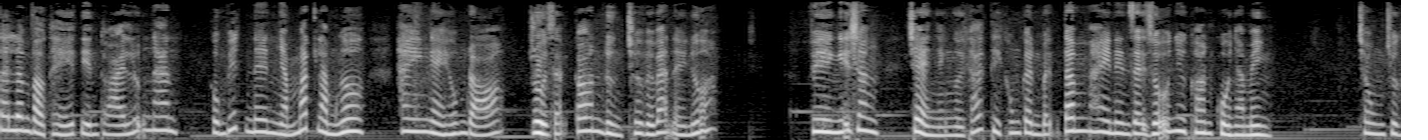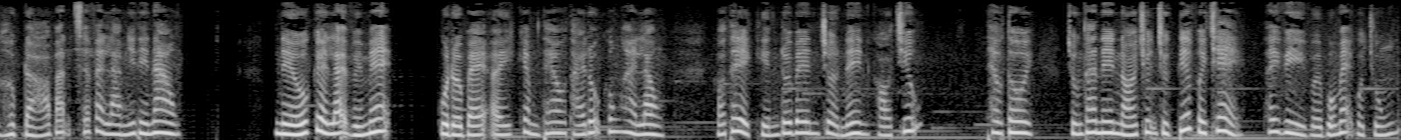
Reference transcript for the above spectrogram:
Ta lâm vào thế tiến thoái lưỡng nan, không biết nên nhắm mắt làm ngơ hay ngày hôm đó rồi dặn con đừng chơi với bạn ấy nữa. Vì nghĩ rằng trẻ nhà người khác thì không cần bận tâm hay nên dạy dỗ như con của nhà mình. Trong trường hợp đó bạn sẽ phải làm như thế nào? Nếu kể lại với mẹ của đứa bé ấy kèm theo thái độ không hài lòng, có thể khiến đôi bên trở nên khó chịu. Theo tôi, chúng ta nên nói chuyện trực tiếp với trẻ thay vì với bố mẹ của chúng.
